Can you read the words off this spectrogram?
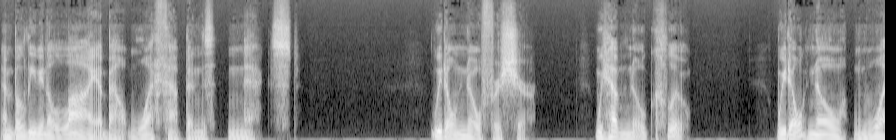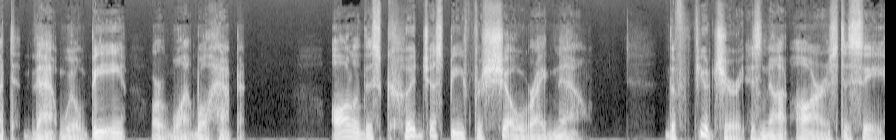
and believing a lie about what happens next? We don't know for sure. We have no clue. We don't know what that will be or what will happen. All of this could just be for show right now. The future is not ours to see,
